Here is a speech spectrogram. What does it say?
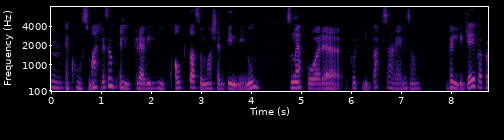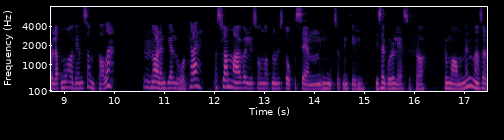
Mm. Jeg koser meg, liksom. Jeg liker det. Jeg vil vite alt da, som har skjedd inni noen. Så når jeg får, uh, får feedback, så er det liksom veldig gøy, for jeg føler at nå har vi en samtale. Mm. Nå er det en dialog her. Og slam er jo veldig sånn at når du står på scenen, i motsetning til hvis jeg går og leser fra romanen min, altså,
